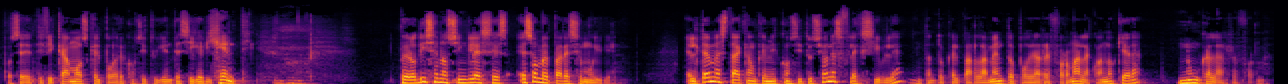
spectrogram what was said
pues identificamos que el poder constituyente sigue vigente. Pero dicen los ingleses, eso me parece muy bien. El tema está que aunque mi constitución es flexible, en tanto que el Parlamento podría reformarla cuando quiera, nunca la ha reformado.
